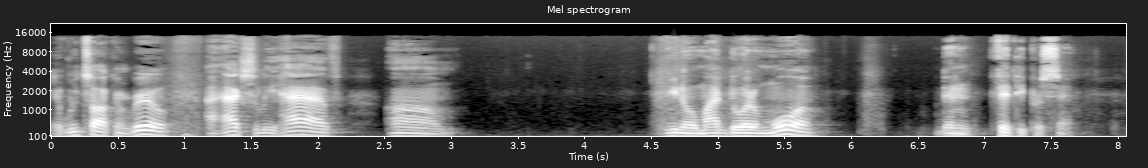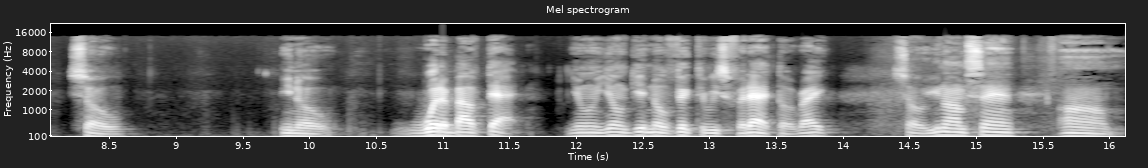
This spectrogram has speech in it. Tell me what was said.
if we talking real, I actually have, um, you know, my daughter more than fifty percent. So, you know, what about that? You don't, you don't get no victories for that though, right? So you know what I'm saying. Um,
